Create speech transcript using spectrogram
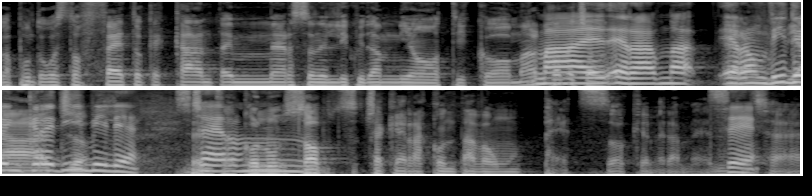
appunto questo feto che canta immerso nel liquido amniotico. Ma, Ma era, una- era era un un video incredibile. senza- Cioè, con un un- soft, cioè che raccontava un pezzo che veramente, Sì. cioè,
